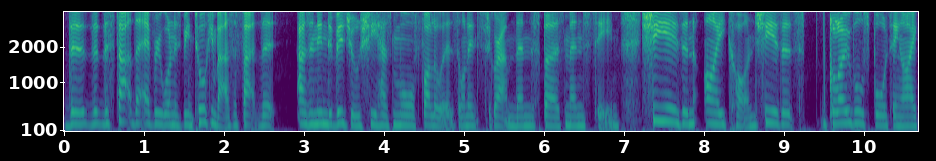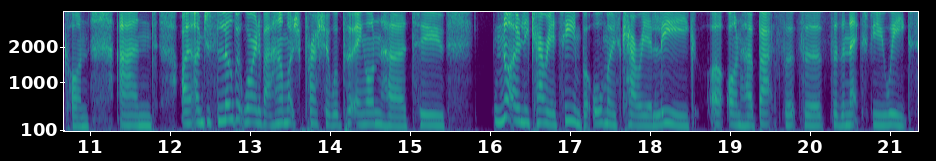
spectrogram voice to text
the, the, the stat that everyone has been talking about is the fact that as an individual, she has more followers on Instagram than the Spurs men's team. She is an icon. She is a global sporting icon. And I, I'm just a little bit worried about how much pressure we're putting on her to not only carry a team but almost carry a league uh, on her back for, for, for the next few weeks.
